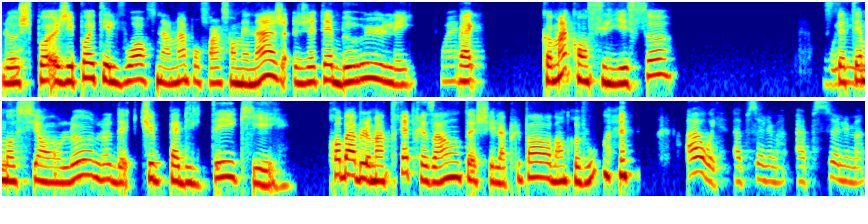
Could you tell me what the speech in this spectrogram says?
là, je n'ai pas, été le voir finalement pour faire son ménage. J'étais brûlée. comment concilier ça? Cette émotion-là là, de culpabilité qui est probablement très présente chez la plupart d'entre vous? ah oui, absolument, absolument.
